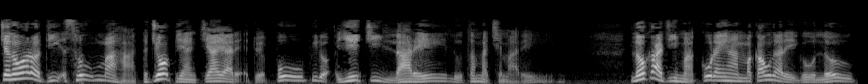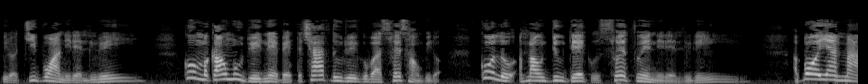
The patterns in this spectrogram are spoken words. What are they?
ကျွန်တော်ကတော့ဒီအဆုံးအမဟာတကြော့ပြန်ကြားရတဲ့အတွက်ပို့ပြီးတော့အရေးကြီးလာတယ်လို့သတ်မှတ်ချင်ပါတယ်လောကကြီးမှာကိုယ်တိုင်ဟာမကောင်းတာတွေကိုလုပ်ပြီးတော့ကြီးပွားနေတဲ့လူတွေကိုမကောင်းမှုတွေနဲ့ပဲတခြားသူတွေကိုပါဆွဲဆောင်ပြီးတော့ကိုယ့်လိုအမှောင်တူတဲကိုဆွဲသွင်းနေတဲ့လူတွေအပေါ်ယံမှာ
